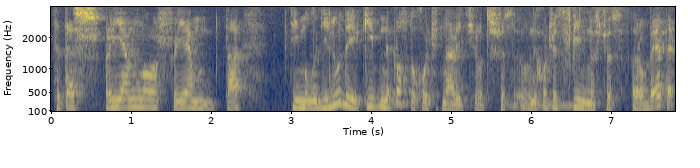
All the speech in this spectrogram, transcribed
це теж приємно, що є та, ті молоді люди, які не просто хочуть навіть от щось, вони хочуть спільно щось робити,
